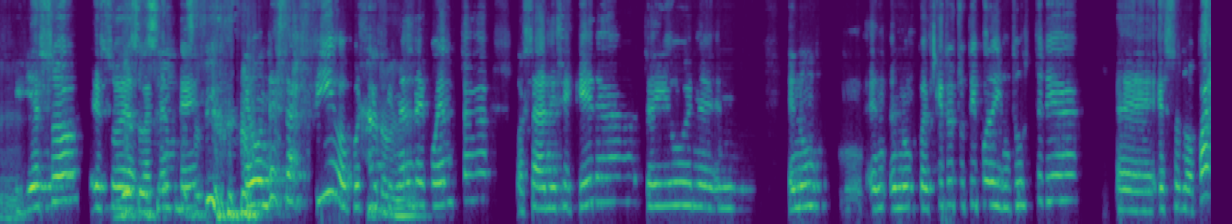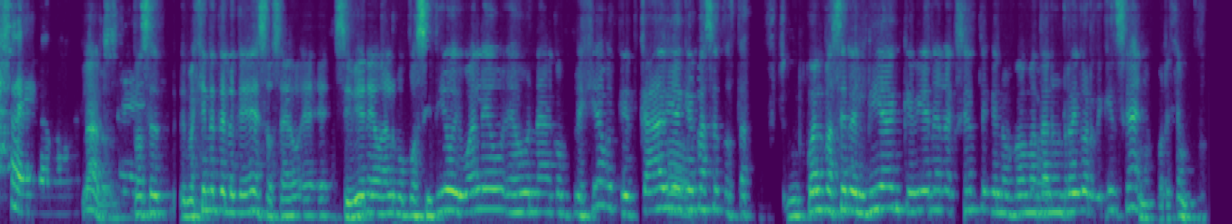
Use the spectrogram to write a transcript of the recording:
Eh, y eso, eso, es, un desafío. es un desafío, porque al final de cuentas, o sea, ni siquiera, te digo, en, en en, un, en, un cualquier otro tipo de industria eh, eso no pasa, digamos. Claro, entonces, imagínate lo que es, o sea, eh, eh, si viene algo positivo, igual es, es, una complejidad, porque cada día que pasa, ¿cuál va a ser el día en que viene el accidente que nos va a matar un récord de 15 años, por ejemplo?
